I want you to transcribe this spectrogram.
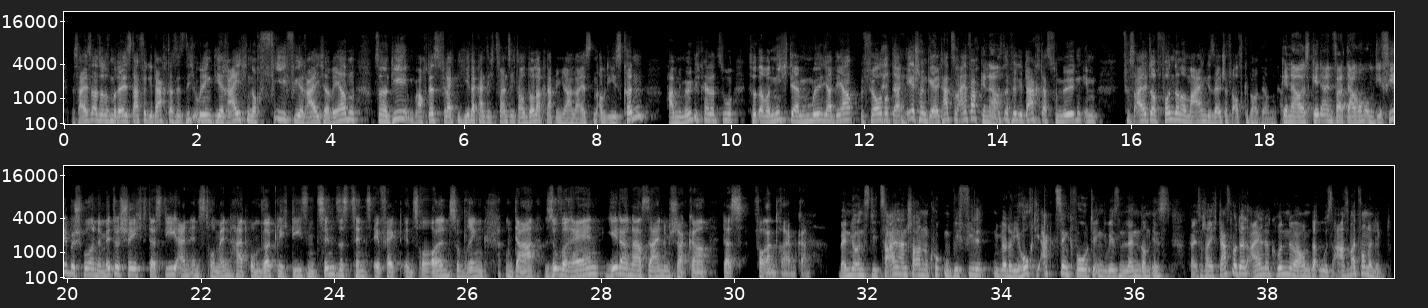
Das heißt also, das Modell ist dafür gedacht, dass jetzt nicht unbedingt die Reichen noch viel, viel reicher werden, sondern die, auch das, vielleicht nicht jeder kann sich 20.000 Dollar knapp im Jahr leisten, aber die es können, haben die Möglichkeit dazu. Es wird aber nicht der Milliardär befördert, der eh schon Geld hat, sondern einfach genau. ist dafür gedacht, dass Vermögen im fürs Alter von der normalen Gesellschaft aufgebaut werden kann. Genau, es geht einfach darum, um die vielbeschworene Mittelschicht, dass die ein Instrument hat, um wirklich diesen Zinseszinseffekt ins Rollen zu bringen und da souverän jeder nach seinem Chacun das vorantreiben kann. Wenn wir uns die Zahlen anschauen und gucken, wie viel oder wie hoch die Aktienquote in gewissen Ländern ist, dann ist wahrscheinlich das Modell einer der Gründe, warum der USA so weit vorne liegt.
